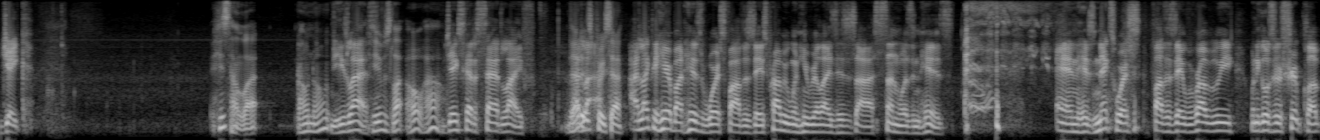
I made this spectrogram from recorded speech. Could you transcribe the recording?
Jake. He's not la Oh no. He's last. He was la Oh wow. Jake's had a sad life. That I'd is li- pretty sad. I'd like to hear about his worst Father's Day. It's probably when he realized his uh, son wasn't his. and his next worst Father's Day will probably when he goes to a strip club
